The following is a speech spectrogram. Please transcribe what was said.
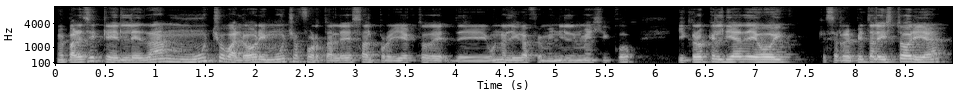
me parece que le da mucho valor y mucha fortaleza al proyecto de, una liga femenil en México. Y creo que el día de hoy, que se repita la historia,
